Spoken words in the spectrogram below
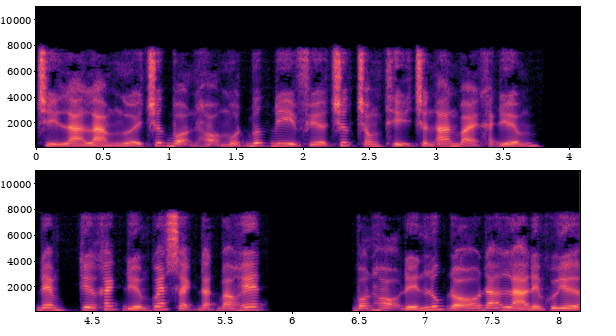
chỉ là làm người trước bọn họ một bước đi phía trước trong thị trấn an bài khách điếm, đem kia khách điếm quét sạch đặt bao hết. Bọn họ đến lúc đó đã là đêm khuya,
